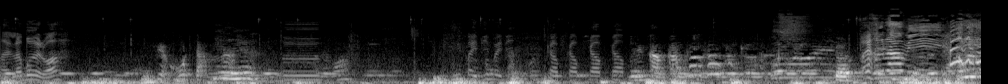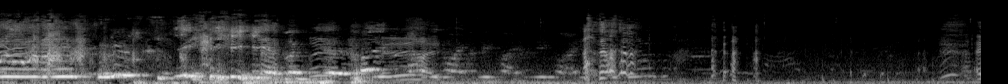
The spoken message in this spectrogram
อะไรระเบิดวะเสียงโคตรดังเฮ้เลยยเออนี่ไปนี่ไปนี่กลับกลับกลับกลับกลับกลับกลับกลับกลับไอ้ยข้างหน้ามีเฮ้ยเฮ้ย ไอ้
